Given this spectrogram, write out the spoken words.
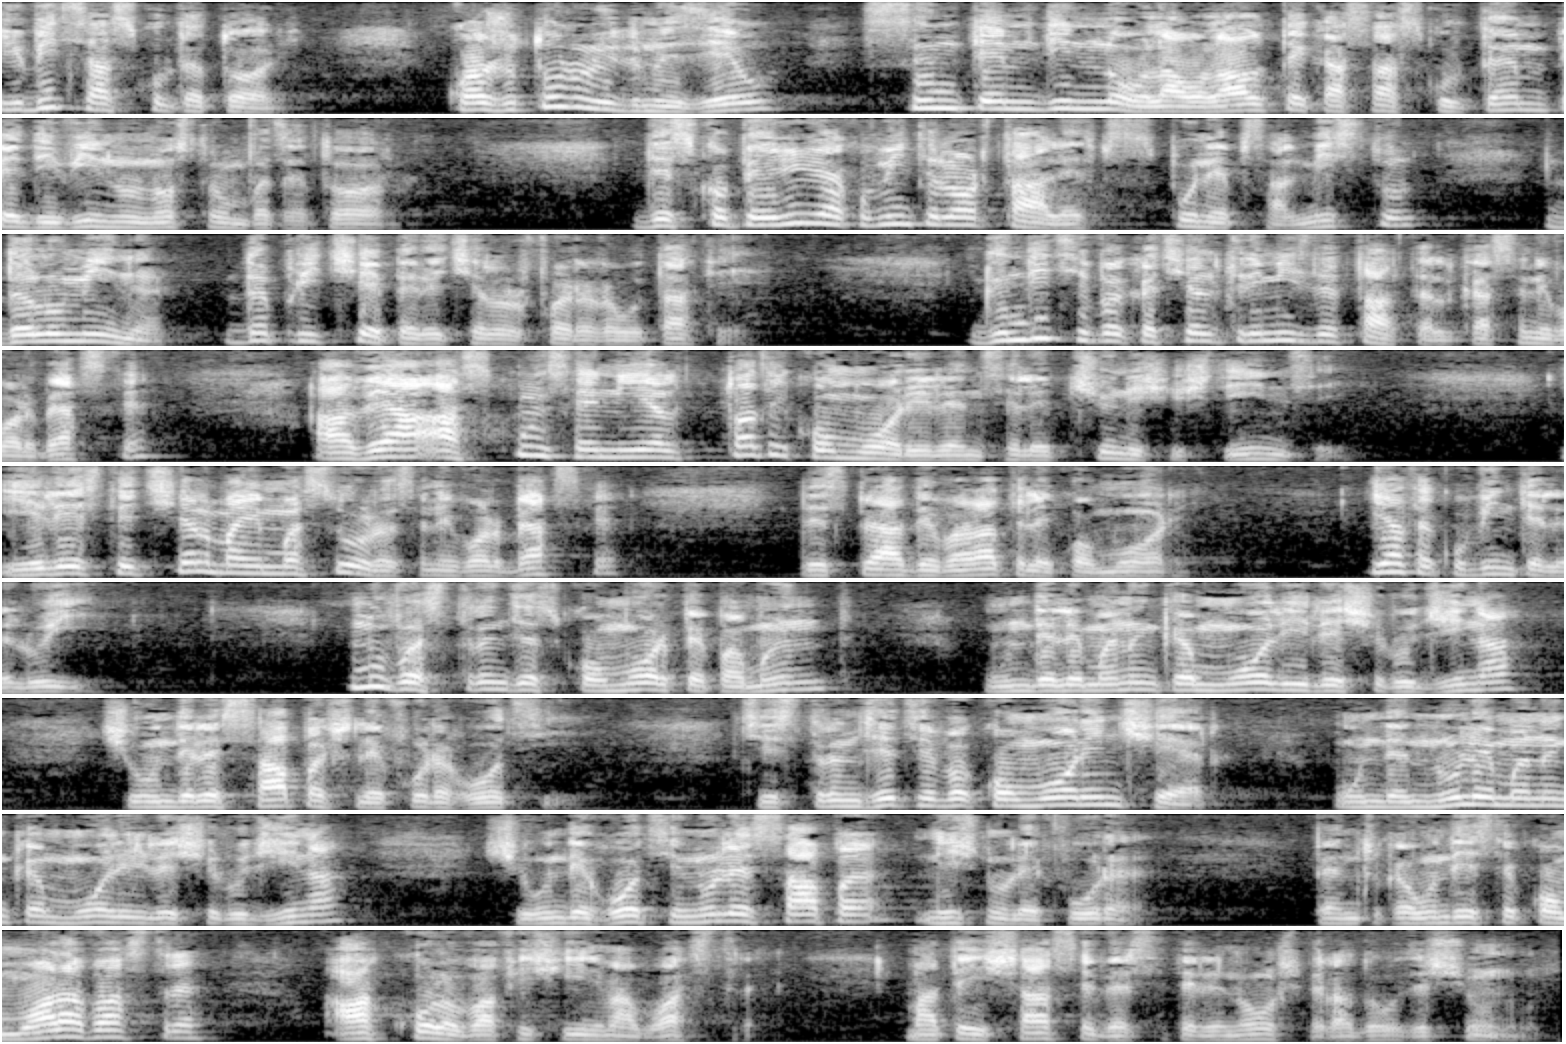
Iubiți ascultători, cu ajutorul lui Dumnezeu suntem din nou la oaltă ca să ascultăm pe divinul nostru învățător. Descoperirea cuvintelor tale, spune psalmistul, dă lumină, dă pricepere celor fără răutate. Gândiți-vă că cel trimis de Tatăl ca să ne vorbească, avea ascunse în el toate comorile înțelepciunii și științei. El este cel mai în măsură să ne vorbească despre adevăratele comori. Iată cuvintele lui. Nu vă strângeți comori pe pământ, unde le mănâncă molile și rugina și unde le sapă și le fură hoții, ci strângeți-vă comori în cer, unde nu le mănâncă molile și rugina și unde hoții nu le sapă, nici nu le fură. Pentru că unde este comoara voastră, acolo va fi și inima voastră. Matei 6, versetele 19 la 21.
